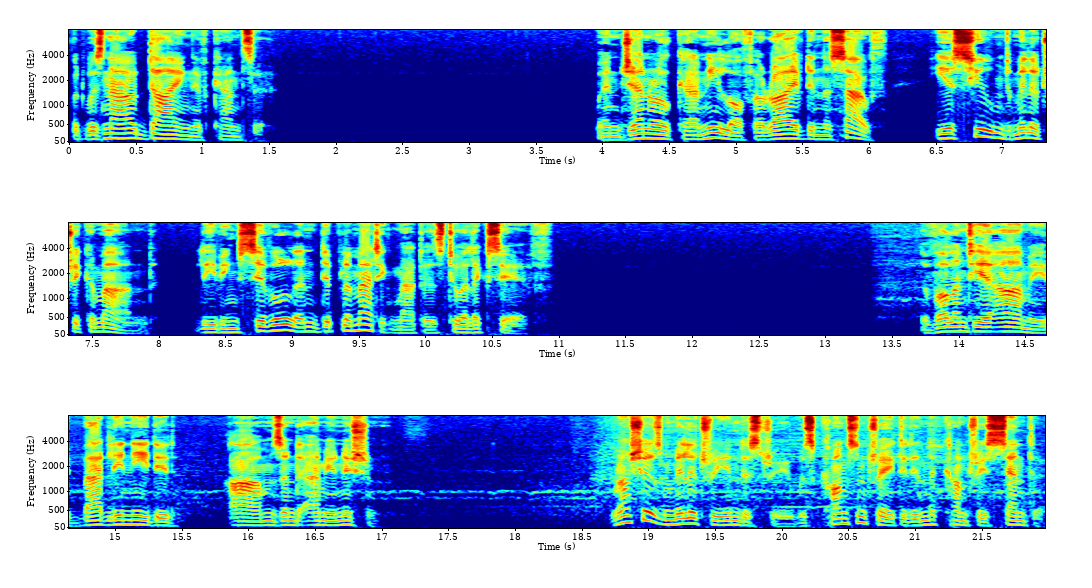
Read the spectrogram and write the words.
but was now dying of cancer. When General Kornilov arrived in the south, he assumed military command, leaving civil and diplomatic matters to Alexeyev. The volunteer army badly needed arms and ammunition. Russia's military industry was concentrated in the country's center,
